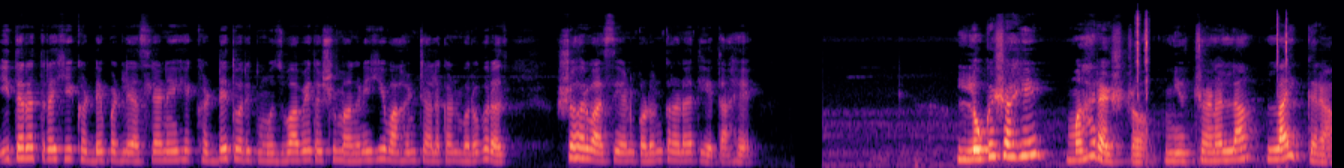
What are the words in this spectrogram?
इतरत्रही खड्डे पडले असल्याने हे खड्डे त्वरित मुजवावेत अशी मागणीही वाहन चालकांबरोबरच शहरवासियांकडून करण्यात येत आहे. लोकशाही महाराष्ट्र न्यूज चॅनलला लाईक करा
